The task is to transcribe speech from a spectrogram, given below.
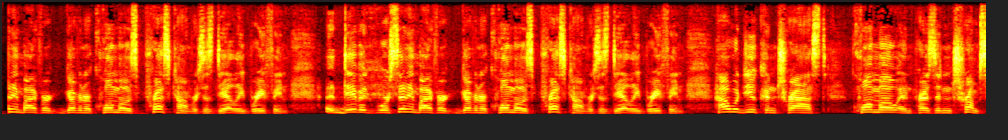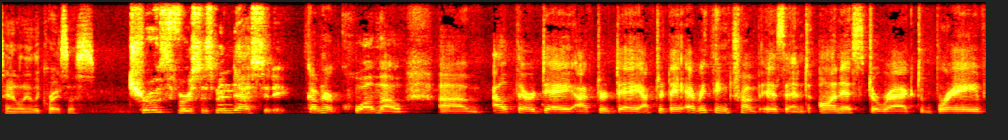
Standing by for Governor Cuomo's press conference, his daily briefing. Uh, David, we're standing by for Governor Cuomo's press conference, his daily briefing. How would you contrast Cuomo and President Trump's handling of the crisis? Truth versus mendacity. Governor Cuomo um, out there day after day after day, everything Trump isn't honest, direct, brave.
